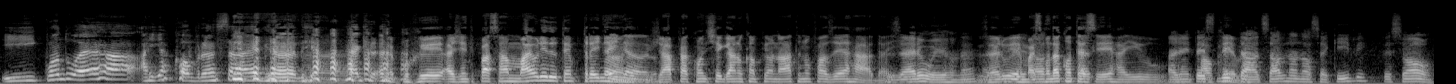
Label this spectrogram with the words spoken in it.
E quando erra, aí a cobrança é grande. é É grande. porque a gente passa a maioria do tempo treinando, Treinando. já pra quando chegar no campeonato não fazer errado. Aí, Zero erro, né? Zero erro, mas nós- quando acontece erro, aí o. A gente tem esse quebra. ditado, sabe, na nossa equipe. Pessoal,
